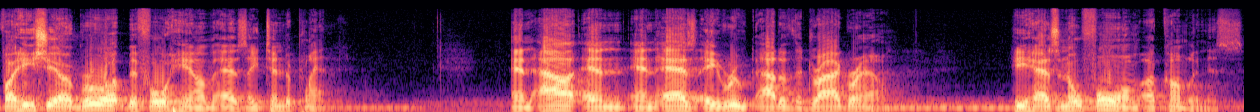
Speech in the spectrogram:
For he shall grow up before him as a tender plant, and, out, and, and as a root out of the dry ground. He has no form of comeliness.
